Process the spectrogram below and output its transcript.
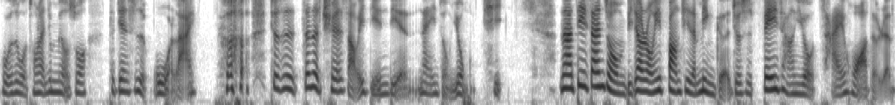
或者是我从来就没有说这件事我来，就是真的缺少一点点那一种勇气。那第三种比较容易放弃的命格，就是非常有才华的人。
